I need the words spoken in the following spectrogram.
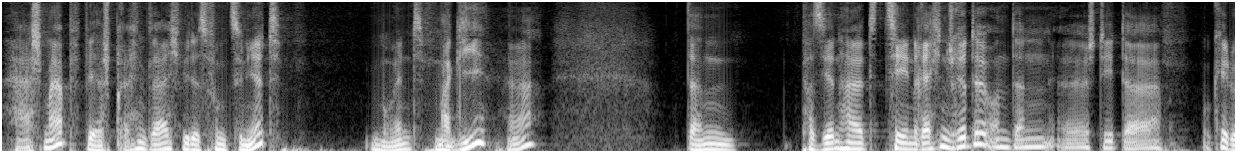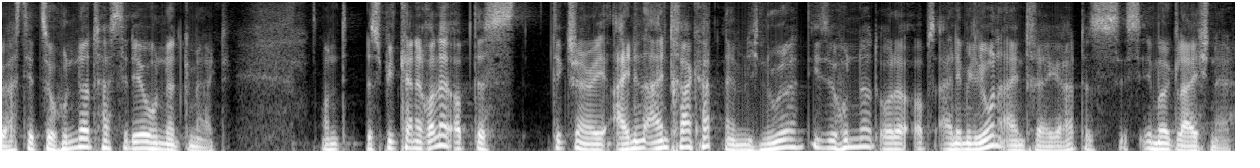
Hashmap, wir sprechen gleich, wie das funktioniert. Im Moment Magie, ja. Dann passieren halt zehn Rechenschritte und dann äh, steht da, okay, du hast jetzt so 100, hast du dir 100 gemerkt. Und es spielt keine Rolle, ob das Dictionary einen Eintrag hat, nämlich nur diese 100, oder ob es eine Million Einträge hat. Das ist immer gleich schnell.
